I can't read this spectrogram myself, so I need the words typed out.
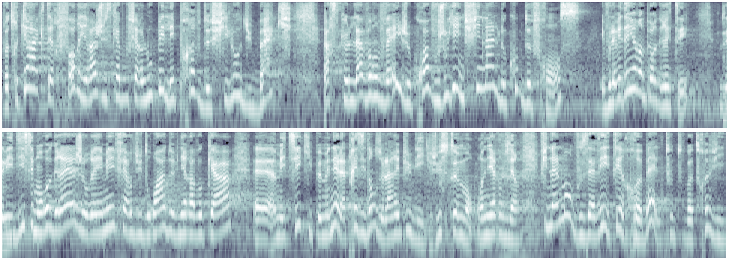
Votre caractère fort ira jusqu'à vous faire louper l'épreuve de philo du bac, parce que l'avant-veille, je crois, vous jouiez une finale de Coupe de France et vous l'avez d'ailleurs un peu regretté. Vous avez dit, c'est mon regret, j'aurais aimé faire du droit, devenir avocat, euh, un métier qui peut mener à la présidence de la République, justement. On y revient. Finalement, vous avez été rebelle toute votre vie.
